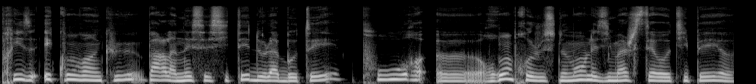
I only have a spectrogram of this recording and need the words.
prise et convaincue par la nécessité de la beauté pour euh, rompre justement les images stéréotypées euh,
